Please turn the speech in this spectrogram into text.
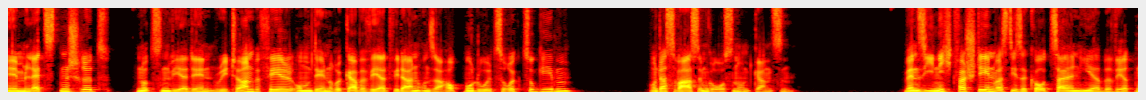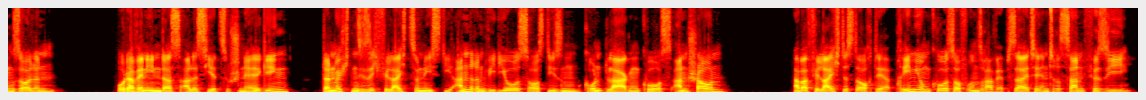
Im letzten Schritt nutzen wir den Return-Befehl, um den Rückgabewert wieder an unser Hauptmodul zurückzugeben. Und das war's im Großen und Ganzen. Wenn Sie nicht verstehen, was diese Codezeilen hier bewirken sollen, oder wenn Ihnen das alles hier zu schnell ging, dann möchten Sie sich vielleicht zunächst die anderen Videos aus diesem Grundlagenkurs anschauen. Aber vielleicht ist auch der Premium-Kurs auf unserer Webseite interessant für Sie.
